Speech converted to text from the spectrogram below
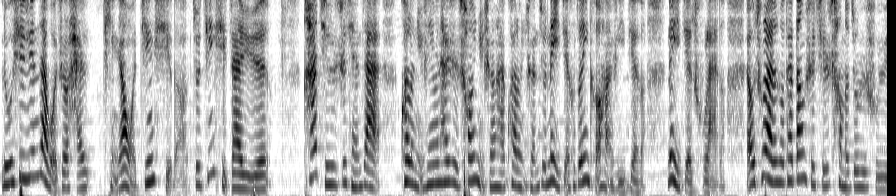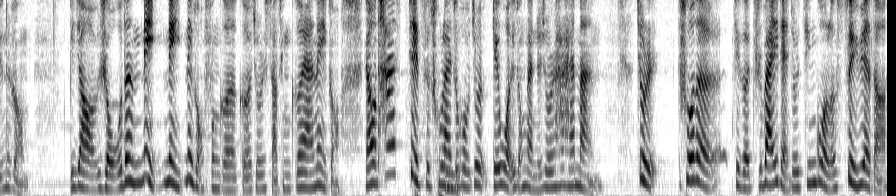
刘惜君在我这儿还挺让我惊喜的，就惊喜在于，她其实之前在《快乐女生》，因为她是超级女生还是快乐女生，就那一届和曾轶可好像是一届的那一届出来的。然后出来的时候，她当时其实唱的就是属于那种。比较柔的那那那种风格的歌，就是小情歌呀那种。然后她这次出来之后，就给我一种感觉，就是她还蛮，就是说的这个直白一点，就是经过了岁月的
